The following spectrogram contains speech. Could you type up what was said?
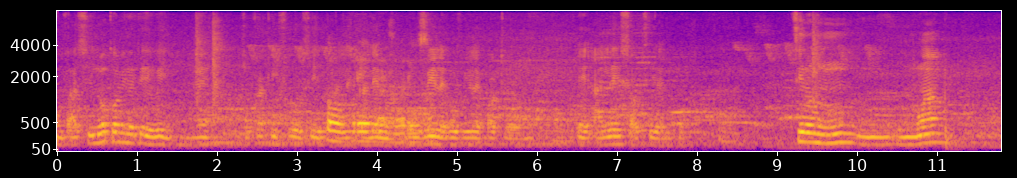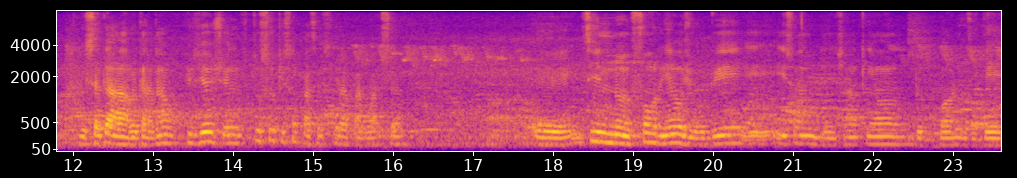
on va sur nos communautés, oui, mais je crois qu'il faut aussi ouvrir, aller, les ouvrir, les, ouvrir les portes et aller sortir un peu. Sinon, nous, moi, je sais qu'en regardant plusieurs jeunes, tous ceux qui sont passés sur la paroisse, et s'ils ne font rien aujourd'hui, ils sont des gens qui ont de bonnes idées,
